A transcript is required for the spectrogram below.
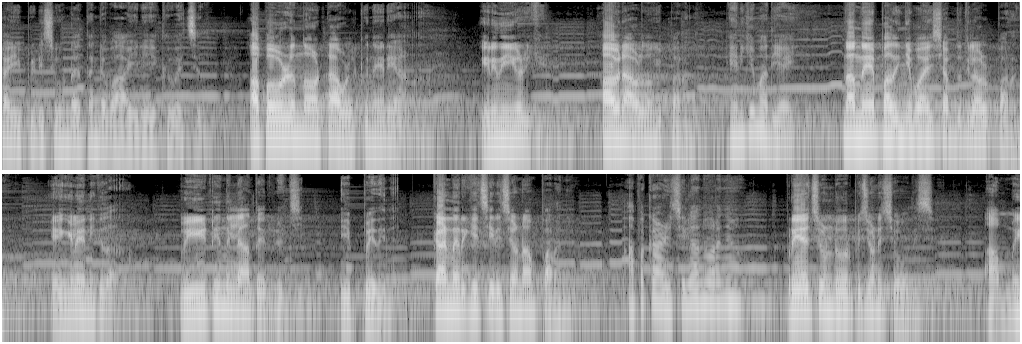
കൈ പിടിച്ചുകൊണ്ട് തന്റെ വായിലേക്ക് വെച്ചത്. അപ്പോഴും നോട്ട അവൾക്ക് നേരെയാണ്. ഇനി നീ കഴിക്ക് അവൻ അവൾ നോക്കി പറഞ്ഞു. എനിക്ക് മതിയായി. നന്നേ പതിഞ്ഞു പോയ ശബ്ദത്തിൽ അവൾ പറഞ്ഞു. എങ്കിലും എനിക്കിതാ. വീട്ടിൽ നിന്നില്ലാത്തൊരു രുചി. ഇപ്പൊ ഇതിന്. കണ്ണിറുക്കി ചിരിച്ചോണ്ടാ പറഞ്ഞു അപ്പൊ കഴിച്ചില്ല എന്ന് പറഞ്ഞു? പ്രിയ ചുണ്ടുകൂർപ്പിച്ചുകൊണ്ട് ചോദിച്ചു അമ്മ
